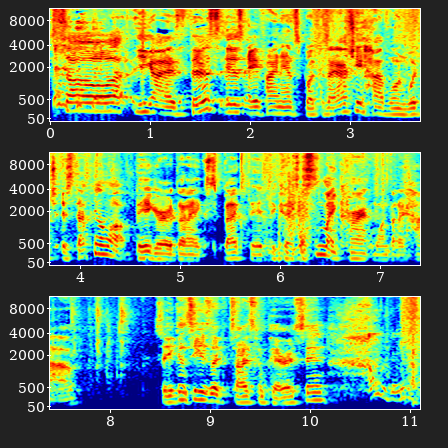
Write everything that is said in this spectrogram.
So, you guys, this is a finance book because I actually have one which is definitely a lot bigger than I expected because this is my current one that I have. So you can see the size comparison. Oh damn.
